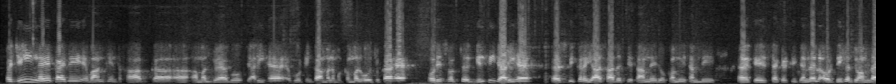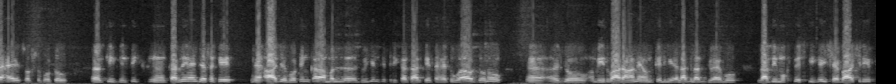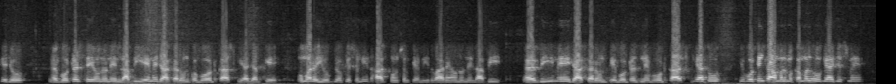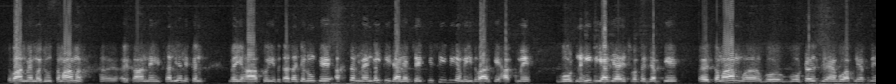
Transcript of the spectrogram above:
जी, नए कायदे ऐवान के इंतखाब का अमल जो है वो जारी है, वोटिंग का अमल मुकम्मल हो चुका है और इस वक्त गिनती जारी है स्पीकर अयाज सादत के सामने जो कौमी असम्बली के सेक्रेटरी जनरल और दीगर जो अमला है, इस वक्त वोटों की गिनती कर रहे हैं। जैसा कि आज वोटिंग का अमल डिवीज़न के तरीकाकार के तहत हुआ और दोनों जो उम्मीदवार हैं, उनके लिए अलग अलग जो है वो लाबी मुख्त की गई। शहबाज शरीफ के जो वोटर्स थे, उन्होंने लाबी ए में जाकर उनको वोट कास्ट किया, जबकि उमर अयूब, जो कि सुनी हाथ काउंसिल के उम्मीदवार हैं, उन्होंने लाबी बी में जाकर उनके वोटर्स ने वोट कास्ट किया। तो ये वोटिंग का अमल मुकम्मल हो गया, जिसमें जवान में मौजूद तमाम अरकान ने हिस्सा लिया। लेकिन मैं यहाँ आपको ये बताता चलूँ कि अख्तर मैंगल की जानब से किसी भी उम्मीदवार के हक में वोट नहीं दिया गया। इस वक्त जबकि तमाम वो, वोटर्स जो हैं, वो अपने अपने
